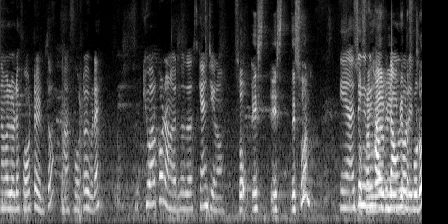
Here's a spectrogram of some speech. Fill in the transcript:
നമ്മളിവിടെ ഫോട്ടോ എടുത്തു. ആ ഫോട്ടോ ഇവിടെ ക്യു ആർ കോഡാണോ വരുന്നത്? സ്കാൻ ചെയ്യണോ? So this one I I think so we have to we to get the it. photo?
